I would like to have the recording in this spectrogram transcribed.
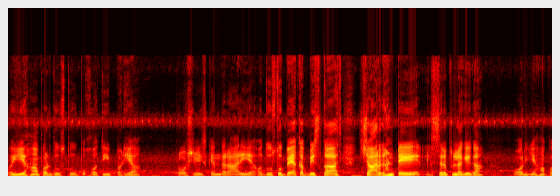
और यहाँ पर दोस्तों बहुत ही बढ़िया रोशनी इसके अंदर आ रही है और दोस्तों बैकअप भी इसका चार घंटे सिर्फ़ लगेगा और यहाँ पर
